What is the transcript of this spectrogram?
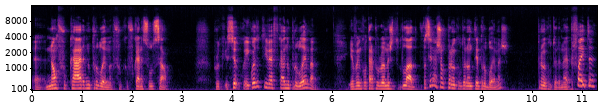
uh, não focar no problema, focar na solução. Porque eu, enquanto eu estiver focado no problema, eu vou encontrar problemas de todo lado. Vocês acham que permacultura não tem problemas? Permacultura não é perfeita.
